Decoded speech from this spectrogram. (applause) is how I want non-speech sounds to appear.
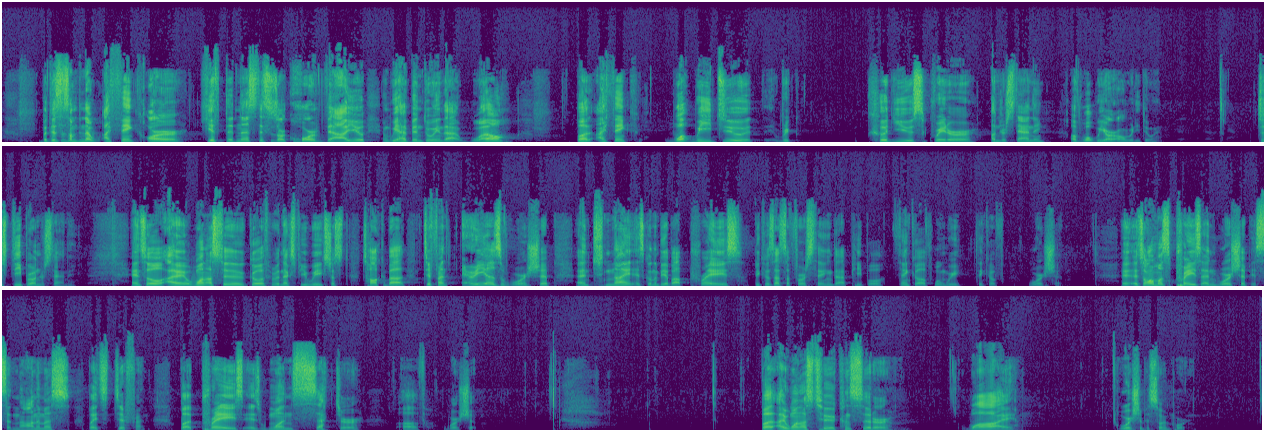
But this is something that I think our giftedness, this is our core value, and we have been doing that well. But I think what we do could use greater understanding of what we are already doing. Just deeper understanding. And so I want us to go through the next few weeks, just talk about different areas of worship. And tonight is going to be about praise because that's the first thing that people think of when we think of worship. It's almost praise and worship is synonymous, but it's different. But praise is one sector of worship. But I want us to consider why worship is so important.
